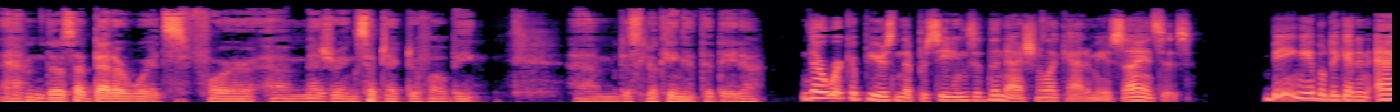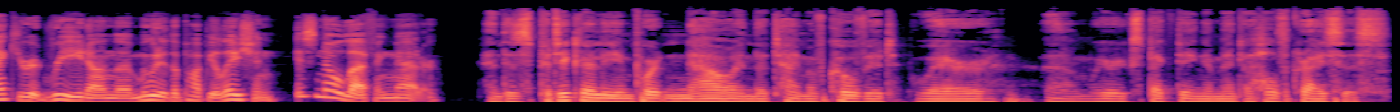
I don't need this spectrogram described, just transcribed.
um, those are better words for um, measuring subjective well-being. Um, just looking at the data. Their work appears in the Proceedings of the National Academy of Sciences. Being able to get an accurate read on the mood of the population is no laughing matter. And this is particularly important now in the time of COVID, where um, we're expecting a mental health crisis.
